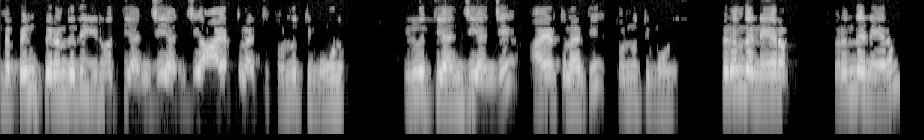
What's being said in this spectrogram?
இந்த பெண் பிறந்தது இருபத்தி அஞ்சு அஞ்சு ஆயிரத்தி தொள்ளாயிரத்தி தொண்ணூத்தி மூணு. இருபத்தி அஞ்சு அஞ்சு ஆயிரத்தி தொள்ளாயிரத்தி தொண்ணூத்தி மூணு. பிறந்த நேரம் பிறந்த நேரம்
